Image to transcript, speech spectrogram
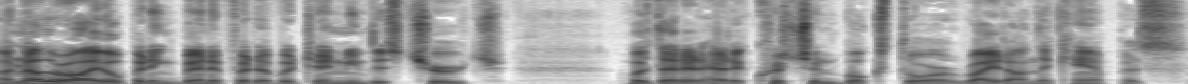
Another eye opening benefit of attending this church was that it had a Christian bookstore right on the campus.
